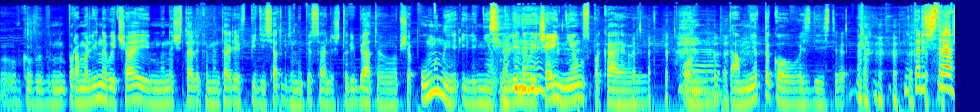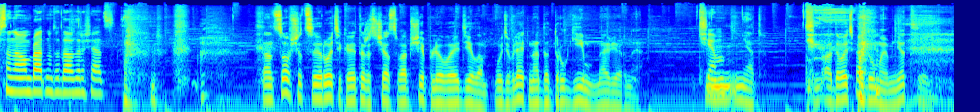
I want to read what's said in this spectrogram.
Ну, Про малиновый чай мы насчитали комментариев 50, где написали, что ребята, вы вообще умные или нет? Малиновый чай не успокаивает. Он, там нет такого воздействия. Ну, короче, страшно нам обратно туда возвращаться. Танцовщица эротика это же сейчас вообще плевое дело. Удивлять надо другим, наверное. Чем? Нет. А давайте подумаем, нет?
